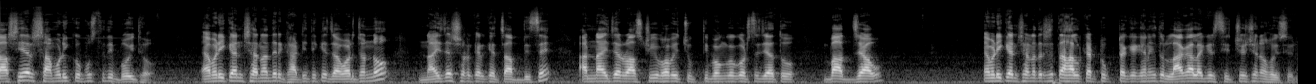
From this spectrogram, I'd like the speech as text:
রাশিয়ার সামরিক উপস্থিতি বৈধ। আমেরিকান সেনাদের ঘাঁটি থেকে যাওয়ার জন্য নাইজার সরকারকে চাপ দিছে, আর নাইজার রাষ্ট্রীয়ভাবে চুক্তিভঙ্গ করছে যেহেতু বাদ যাও। আমেরিকান সেনাদের সাথে হালকা টুকটাক এখানে কিন্তু লাগালাগির সিচুয়েশনও হয়েছিল।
